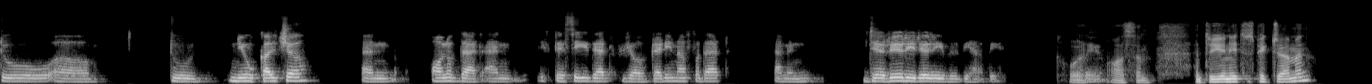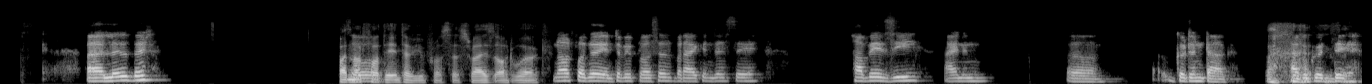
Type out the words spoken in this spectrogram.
to uh, to new culture and all of that, and if they see that you're ready enough for that, I mean, they really, really will be happy. Cool, awesome. And do you need to speak German? A little bit. But so, not for the interview process, right? Or at work? Not for the interview process, but I can just say, habe Sie einen uh, guten Tag. Have a good day.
